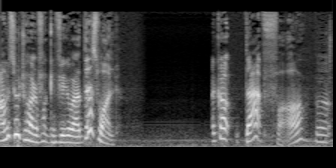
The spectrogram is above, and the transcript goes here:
I'm still trying to fucking figure out this one. I got that far, but...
